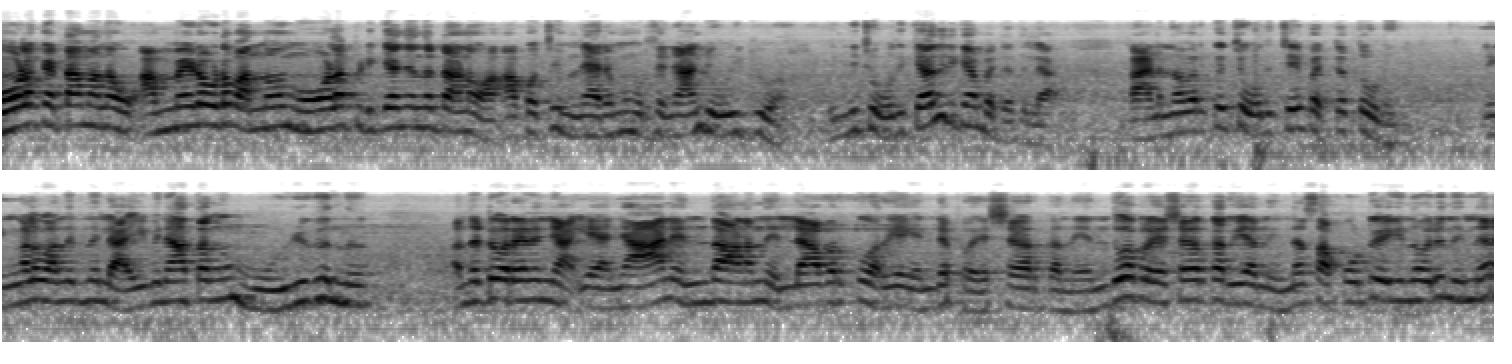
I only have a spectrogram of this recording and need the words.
മോളെ കെട്ടാൻ വന്ന? അമ്മയുടെ കൂടെ വന്നോ? മോളെ പിടിക്കാൻ ചെന്നിട്ടാണോ? ആ കൊച്ചു ഞരമ്പ് മുറിച്ചത് ഞാൻ ചോദിക്കുക ഇനി ചോദിക്കാതിരിക്കാൻ പറ്റത്തില്ല. കാണുന്നവർക്ക് ചോദിച്ചേ പറ്റത്തുള്ളൂ. നിങ്ങൾ വന്നിരുന്ന് ലൈവിനകത്തങ്ങ് മുഴുകുന്നു. എന്നിട്ട് പറയുന്നത് ഞാൻ ഞാൻ എന്താണെന്ന് എല്ലാവർക്കും അറിയാം എന്റെ പ്രേക്ഷകർക്കെന്ന്. എന്തുവാ പ്രേക്ഷകർക്ക് അറിയാം നിന്നെ സപ്പോർട്ട് ചെയ്യുന്നവർ നിന്നെ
